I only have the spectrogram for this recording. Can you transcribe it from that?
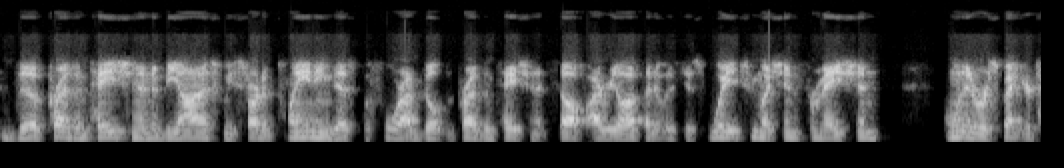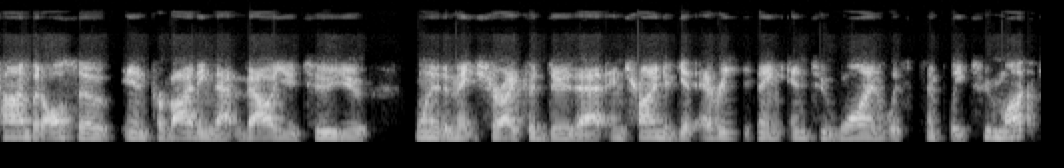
the presentation, and to be honest, we started planning this before I built the presentation itself, I realized that it was just way too much information. I wanted to respect your time, but also in providing that value to you, wanted to make sure I could do that. And trying to get everything into one was simply too much.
